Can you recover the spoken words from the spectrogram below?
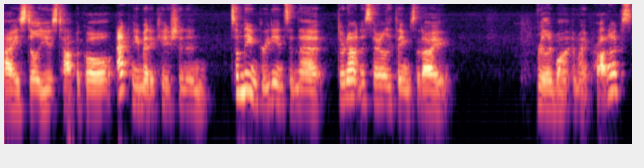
I still use topical acne medication, and some of the ingredients in that they're not necessarily things that I really want in my products,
